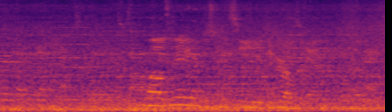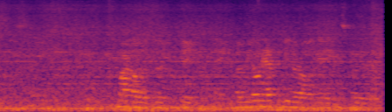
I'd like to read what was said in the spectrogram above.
other like family activities? Well, today we're just gonna see the girls again. Tomorrow is the big thing, but we don't have to be there all day because we're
